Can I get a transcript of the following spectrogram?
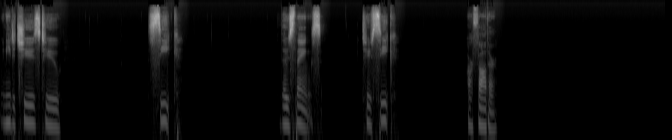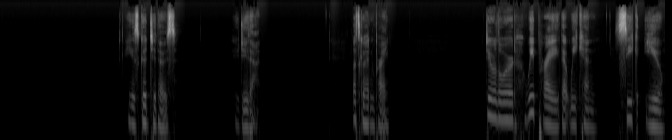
We need to choose to seek those things to seek our Father. He is good to those who do that. Let's go ahead and pray. Dear Lord, we pray that we can seek you,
